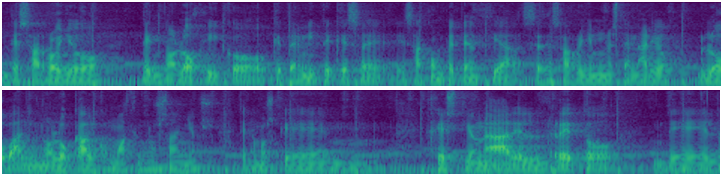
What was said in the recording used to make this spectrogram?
desarrollo tecnológico que permite que esa esa se desarrolle en un escenario global y no local como hace unos años. Tenemos que mm, gestionar el reto del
